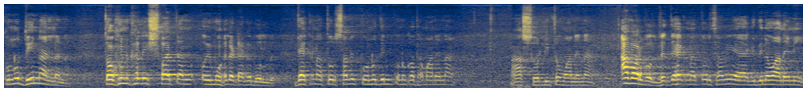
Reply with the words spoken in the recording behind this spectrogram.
কোনো দিন আনলে না। তখন খালি শয়তান ওই মহিলাটাকে বলবে, দেখ না, তোর স্বামী কোনো দিন কোনো কথা মানে না, আসলই তো মানে না। আবার বলবে, দেখ না, তোর স্বামী একদিনও মানেনি।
